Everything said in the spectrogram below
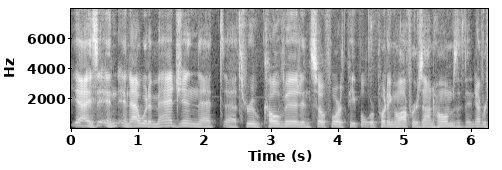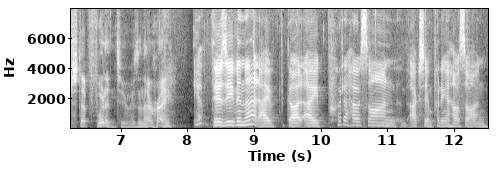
Yeah, and, and I would imagine that uh, through COVID and so forth, people were putting offers on homes that they never stepped foot into. Isn't that right? Yep, there's even that. I've got, I put a house on, actually, I'm putting a house on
